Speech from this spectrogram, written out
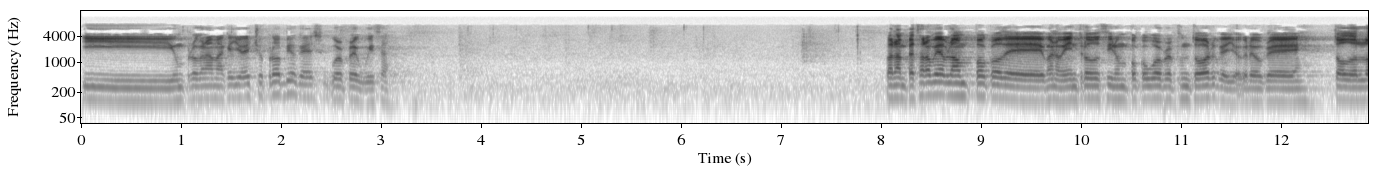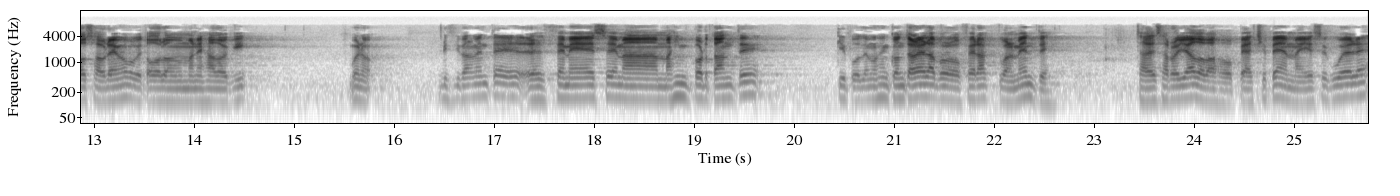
y un programa que yo he hecho propio que es WordPress Wizard. Para empezar voy a hablar un poco de, bueno, voy a introducir un poco WordPress.org, que yo creo que todos lo sabremos porque todos lo hemos manejado aquí. Bueno, principalmente el CMS más, importante que podemos encontrar en la blogosfera actualmente. Está desarrollado bajo PHP, MySQL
